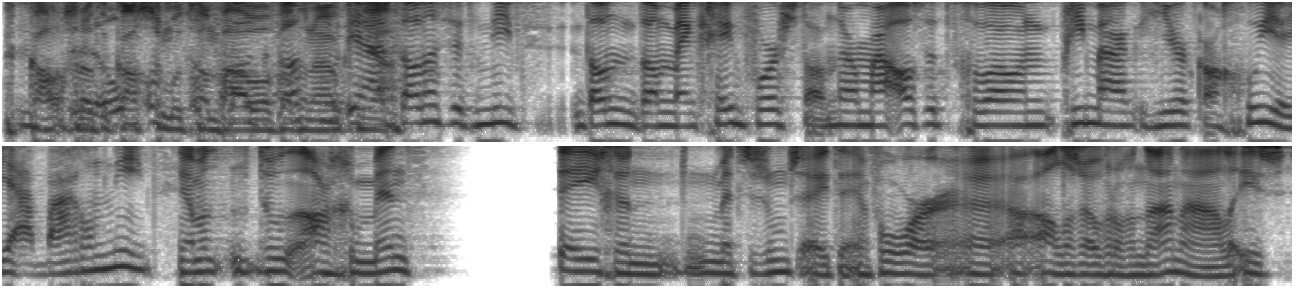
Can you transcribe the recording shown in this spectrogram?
Ka- grote kassen moet gaan bouwen kassen ook, Ja, ja. dan is het niet, dan, dan ben ik geen voorstander. Maar als het gewoon prima hier kan groeien, ja, waarom niet? Ja, want toen een argument tegen met seizoenseten en voor eh, alles overal vandaan halen is...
